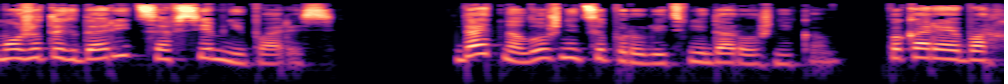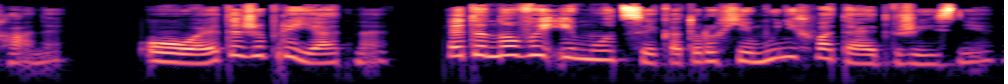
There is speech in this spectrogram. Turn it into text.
может их дарить совсем не парясь. Дать наложнице порулить внедорожником, покоряя барханы. О, это же приятно. Это новые эмоции, которых ему не хватает в жизни.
